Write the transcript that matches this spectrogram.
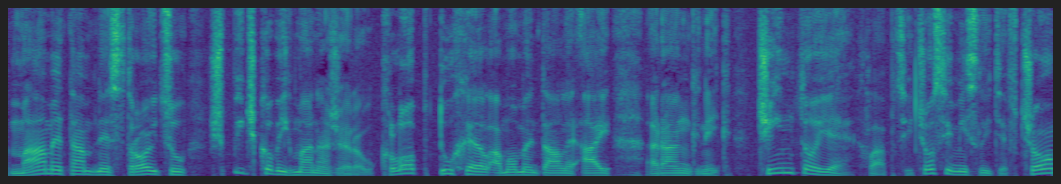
Máme tam dnes trojcu špičkových manažerov. Klopp, Tuchel a momentálne aj Rangnick. Čím to je, chlapci? Čo si myslíte? V čom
